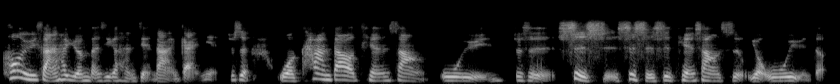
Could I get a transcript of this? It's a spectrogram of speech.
空雨伞，它原本是一个很简单的概念，就是我看到天上乌云，就是事实，事实是天上是有乌云的，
